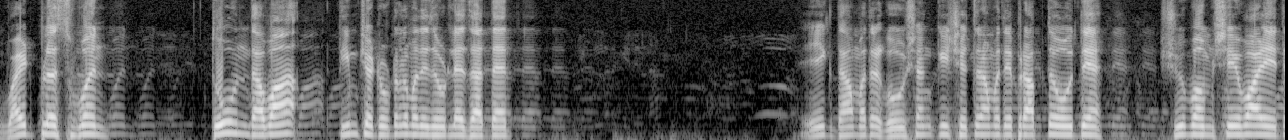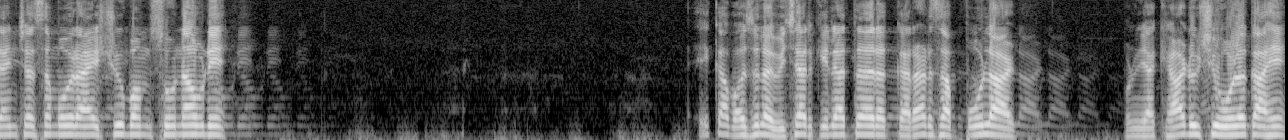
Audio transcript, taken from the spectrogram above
वाईट प्लस वन. दोन धावा टीमच्या टोटलमध्ये जोडल्या जात आहेत. एक धाव मात्र गौशांकी क्षेत्रामध्ये प्राप्त होते. शुभम शेवाळे त्यांच्यासमोर आहे. शुभम सोनावणे. एका बाजूला विचार केला तर कराडचा पोलाड म्हणून या खेळाडूची ओळख आहे.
